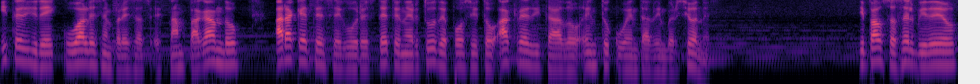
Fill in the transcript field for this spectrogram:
y te diré cuáles empresas están pagando para que te asegures de tener tu depósito acreditado en tu cuenta de inversiones. Si pausas el video,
